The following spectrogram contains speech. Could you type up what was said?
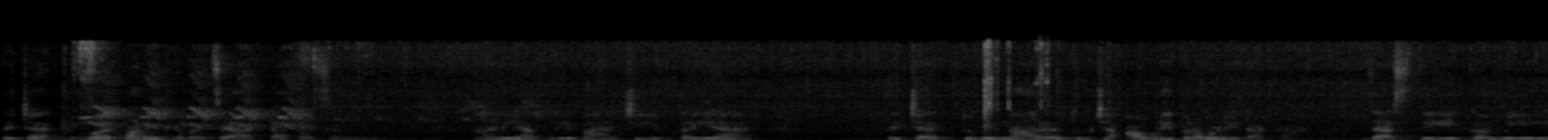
त्याच्यात वर पाणी ठेवायचं आत टाकायचं नाही आणि आपली भाजी तयार. त्याच्यात तुम्ही नारळ तुमच्या आवडीप्रमाणे टाका. जास्ती कमी.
